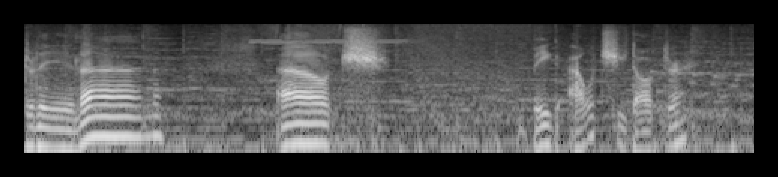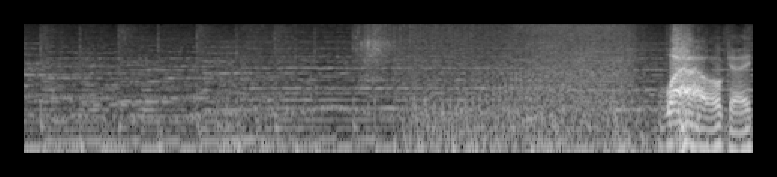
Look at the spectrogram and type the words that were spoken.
Drillin. Ouch. Big ouchie, doctor. Wow, okay.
